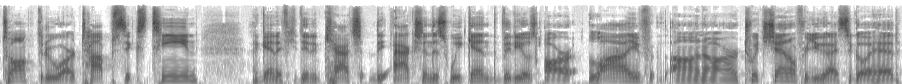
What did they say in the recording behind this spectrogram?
talk through our top 16 Again, if you didn't catch the action this weekend, the videos are live on our Twitch channel for you guys to go ahead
